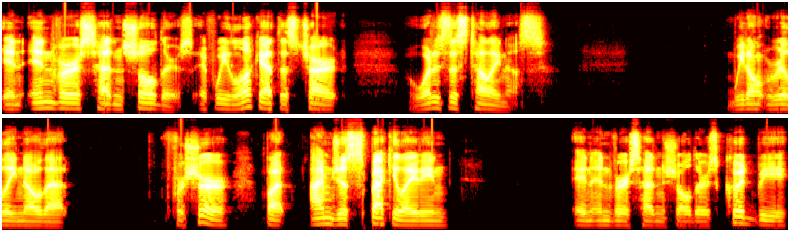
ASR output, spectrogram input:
an inverse head and shoulders. If we look at this chart, what is this telling us? We don't really know that for sure, but I'm just speculating an inverse head and shoulders could be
